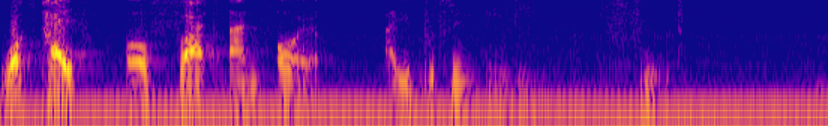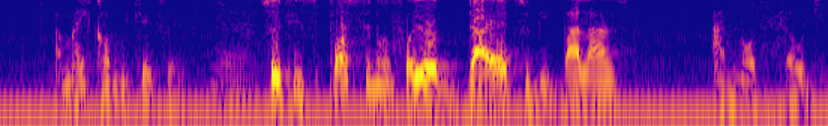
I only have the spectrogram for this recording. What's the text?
What type of fat and oil are you putting in the food? Am I communicating? Yeah. So it is possible for your diet to be balanced and not healthy.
